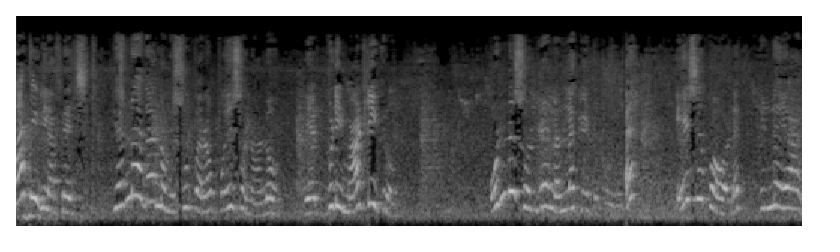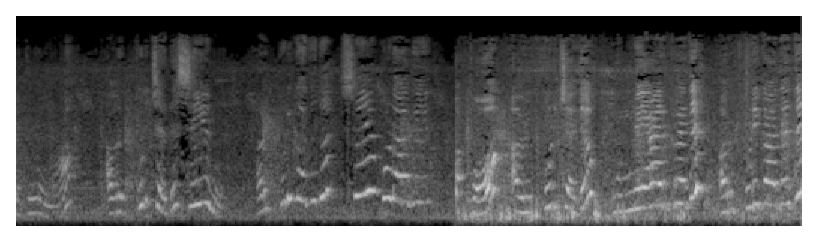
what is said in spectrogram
பாத்தீங்களா ஃப்ரெண்ட்ஸ் என்னதான் நம்ம சூப்பரா போய் சொன்னாலும் எப்படி மாட்டிக்கிறோம்? ஒண்ணு சொல்றேன் நல்லா கேட்டுக்கோங்க. ஏசப்பாவோட பிள்ளையா இருக்கணும்னா அவருக்கு பிடிச்சத செய்யணும். அவருக்கு பிடிக்காதது செய்யக்கூடாது. அப்போ அவருக்கு பிடிச்சது உண்மையா இருக்கிறது அவருக்கு பிடிக்காதது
